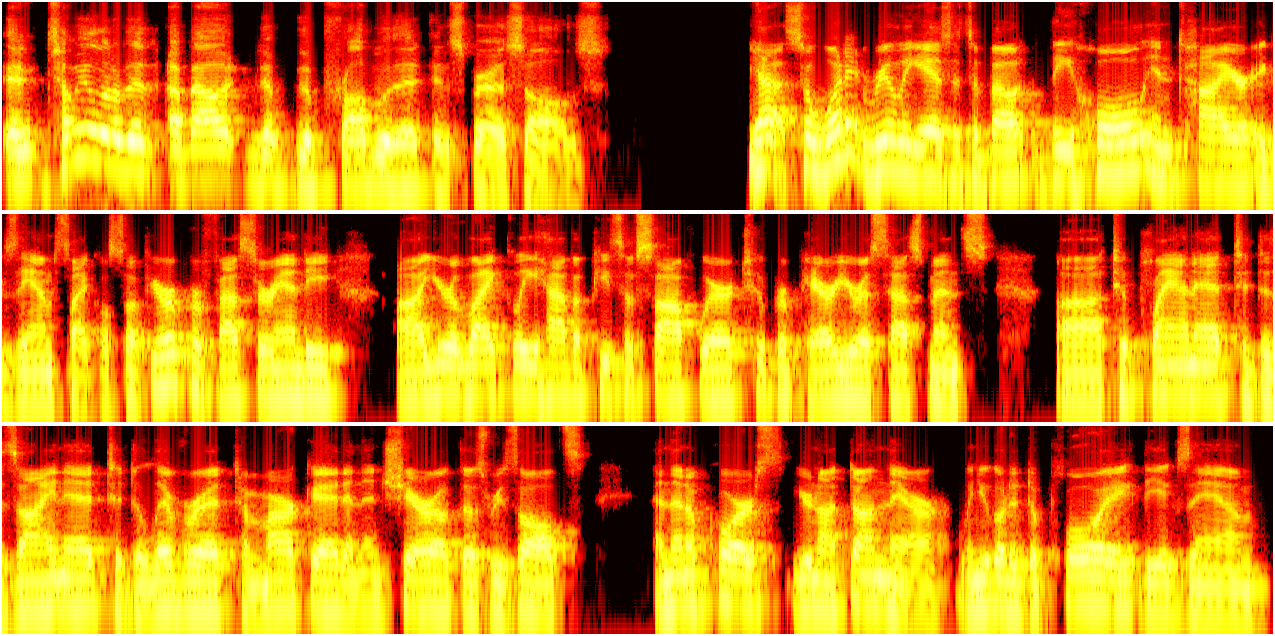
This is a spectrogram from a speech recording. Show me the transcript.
And tell me a little bit about the, the problem that Inspera solves. Yeah, so what it really is, it's about the whole entire exam cycle. So if you're a professor, Andy, uh, you're likely have a piece of software to prepare your assessments uh, to plan it, to design it, to deliver it, to market, and then share out those results. And then, of course, you're not done there. When you go to deploy the exam,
